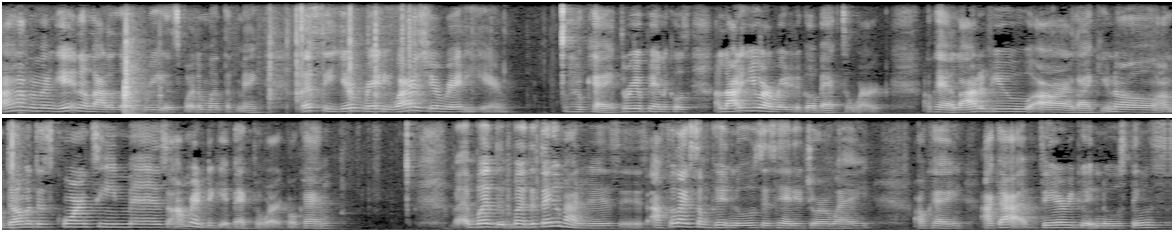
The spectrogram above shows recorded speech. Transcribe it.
I haven't been getting a lot of love readings for the month of May. Let's see. You're ready. Why is you're ready here? Okay, Three of Pentacles. A lot of you are ready to go back to work. Okay, a lot of you are like, you know, I'm done with this quarantine mess. I'm ready to get back to work. Okay. But but but the thing about it is, is I feel like some good news is headed your way. Okay, I got very good news. Things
